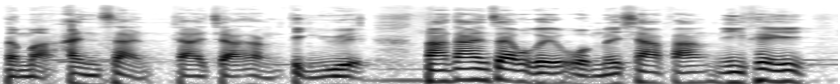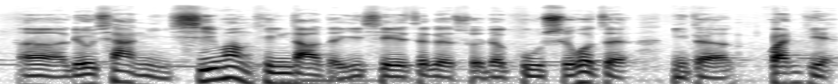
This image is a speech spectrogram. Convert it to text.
那么按赞再加上订阅。那当然在我给我们的下方，你可以呃留下你希望听到的一些这个所谓的故事或者你的观点。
